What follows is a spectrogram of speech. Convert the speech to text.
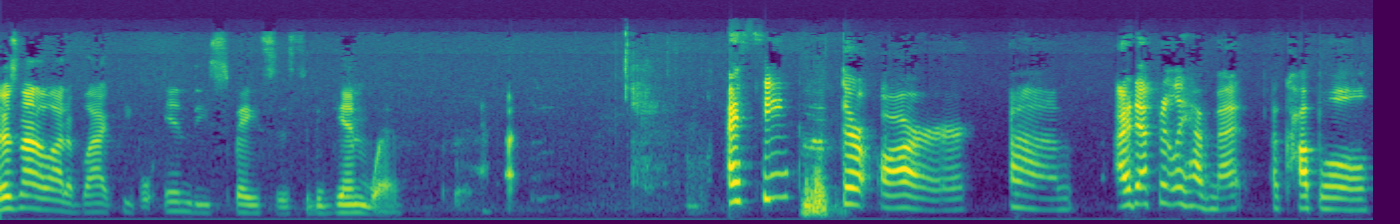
there's not a lot of black people in these spaces to begin with. I think there are. Um, I definitely have met a couple.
